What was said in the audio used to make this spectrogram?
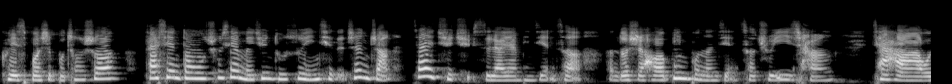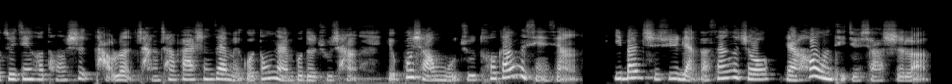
Chris 博士补充说，发现动物出现霉菌毒素引起的症状，再去取饲料样品检测，很多时候并不能检测出异常。恰好啊，我最近和同事讨论，常常发生在美国东南部的猪场，有不少母猪脱肛的现象，一般持续两到三个周，然后问题就消失了。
